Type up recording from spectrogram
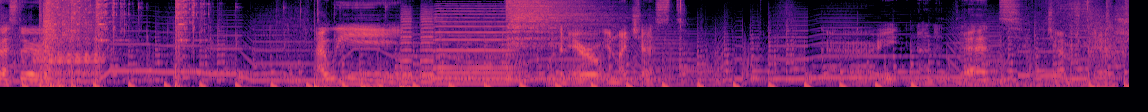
Faster. I win. With an arrow in my chest. Alright, none of that. Geometry Dash.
